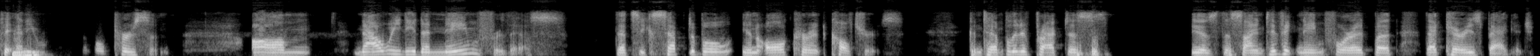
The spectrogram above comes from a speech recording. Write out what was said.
to mm-hmm. any reasonable person. Um, now we need a name for this that's acceptable in all current cultures. Contemplative practice is the scientific name for it, but that carries baggage.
